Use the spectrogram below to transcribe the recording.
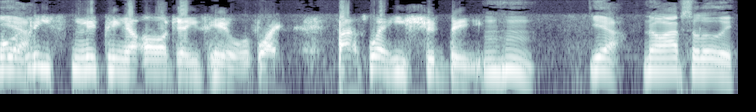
or Yeah. at least nipping at RJ's heels. Like that's where he should be. Mm-hmm. yeah, no, absolutely.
